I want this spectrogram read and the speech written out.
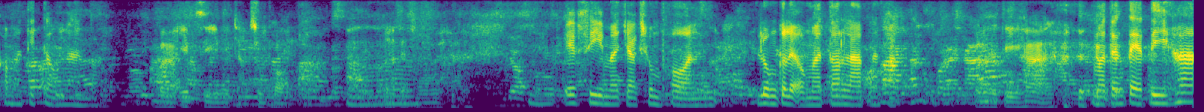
เข้ามาติดต่องานบ่มา FC มาจากชุมพรมาแต่เช้าเอฟซีมาจากชุมพร ลุงก็เลยออกมาต้อนรับนะครับ มาตีห้ามาตั้งแต่ตีห้า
